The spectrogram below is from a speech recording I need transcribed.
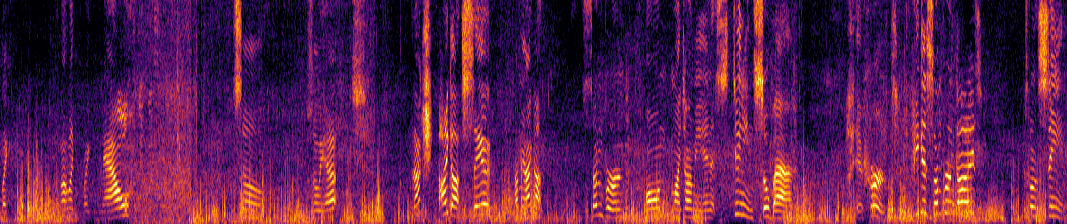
like not like right now. So so we have. Actually, I got sand. I mean, I got sunburned on my tummy, and it stings so bad. It hurts. If you get sunburned, guys, it's gonna sting.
